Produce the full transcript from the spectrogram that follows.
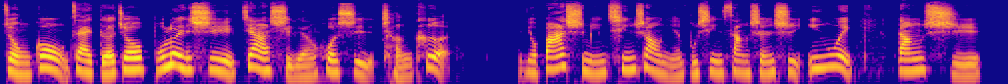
总共在德州，不论是驾驶人或是乘客，有八十名青少年不幸丧生，是因为当时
